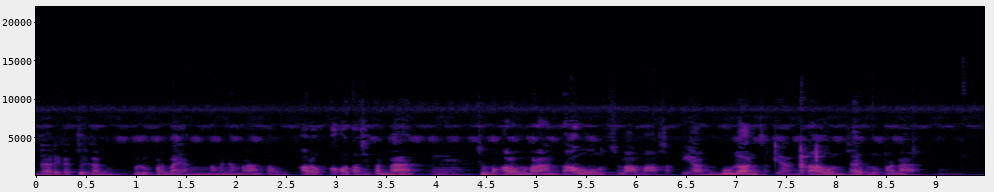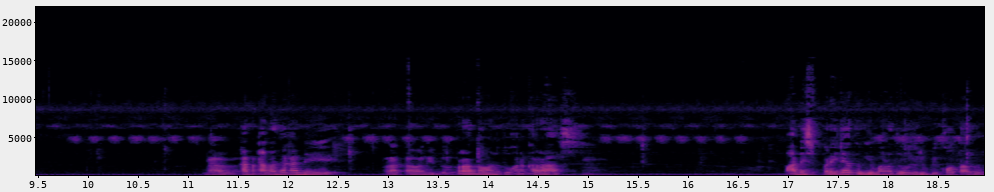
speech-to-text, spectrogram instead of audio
dari kecil kan belum pernah yang namanya merantau. Kalau ke kota sih pernah. Cuma kalau merantau selama sekian bulan sekian tahun saya belum pernah nah kan katanya kan di perantauan itu. perantauan itu kan keras. Hmm. panis perihnya tuh gimana tuh hidup di kota tuh?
